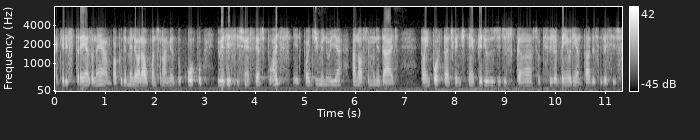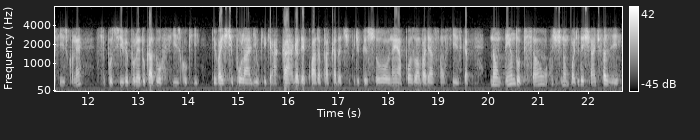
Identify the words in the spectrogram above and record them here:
aquele estresse, né, para poder melhorar o condicionamento do corpo e o exercício em excesso pode sim, ele pode diminuir a, a nossa imunidade. Então é importante que a gente tenha períodos de descanso, que seja bem orientado esse exercício físico, né? Se possível, por um educador físico que, que vai estipular ali o que é a carga adequada para cada tipo de pessoa, né? Após uma avaliação física. Não tendo opção, a gente não pode deixar de fazer.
